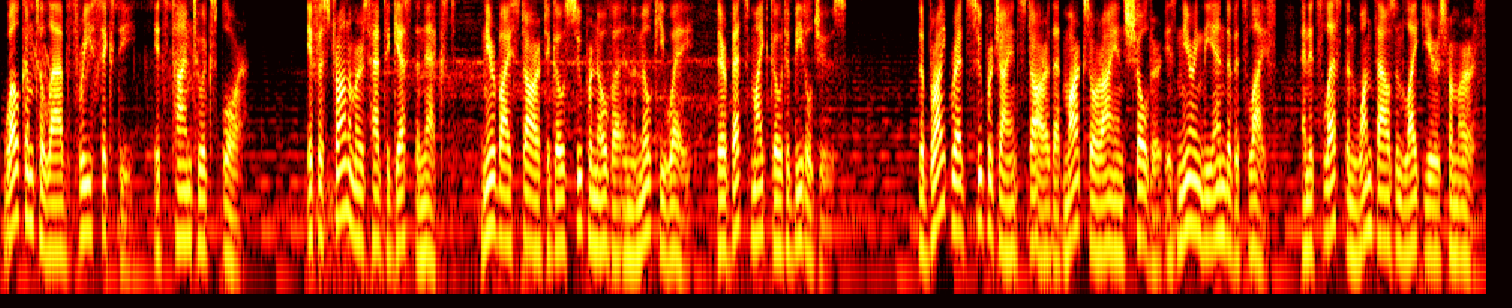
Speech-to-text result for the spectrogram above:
Welcome to Lab 360, it's time to explore. If astronomers had to guess the next, nearby star to go supernova in the Milky Way, their bets might go to Betelgeuse. The bright red supergiant star that marks Orion's shoulder is nearing the end of its life, and it's less than 1,000 light-years from Earth.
